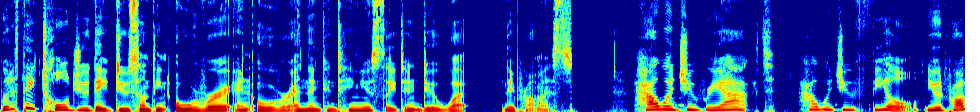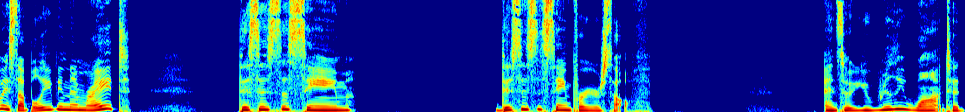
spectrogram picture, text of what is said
what if they told you they'd do something over and over and then continuously didn't do what they promised. How would you react? How would you feel? You would probably stop believing them, right? This is the same. This is the same for yourself. And so you really want to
